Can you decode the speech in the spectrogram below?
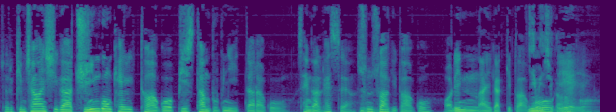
저는 김창완 씨가 주인공 캐릭터하고 비슷한 부분이 있다라고 생각을 했어요. 순수하기도 하고 어린 아이 같기도 하고 음. 이미지가. 예, 예. 어.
